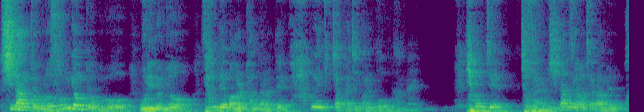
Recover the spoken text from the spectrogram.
신앙적으로 성경적으로 우리는요 상대방을 판단할 때 과거에 집착하지 말고 아멘. 현재 저 사람이 신앙생활 잘하면 와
